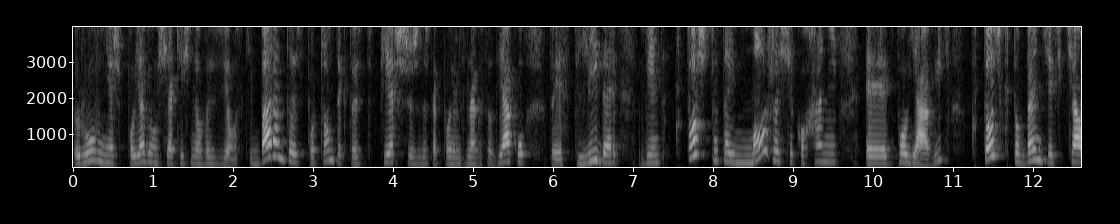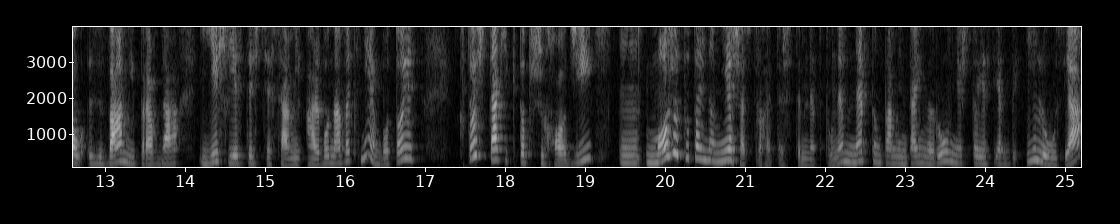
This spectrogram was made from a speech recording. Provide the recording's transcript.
również pojawią się jakieś nowe związki. Baran to jest początek, to jest pierwszy, że tak powiem, znak zodiaku, to jest lider, więc ktoś tutaj może się, kochani, y, pojawić. Ktoś, kto będzie chciał z Wami, prawda, jeśli jesteście sami, albo nawet nie, bo to jest ktoś taki, kto przychodzi, mm, może tutaj namieszać trochę też z tym Neptunem. Neptun, pamiętajmy, również to jest jakby iluzja,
